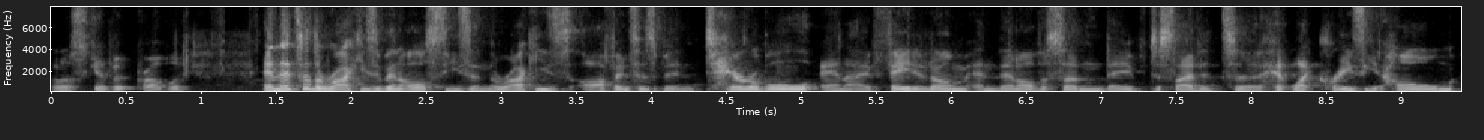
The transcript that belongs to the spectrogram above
going to skip it probably. And that's how the Rockies have been all season. The Rockies' offense has been terrible, and I faded them. And then all of a sudden, they've decided to hit like crazy at home.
